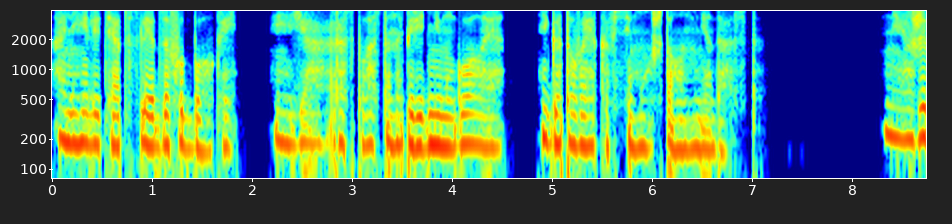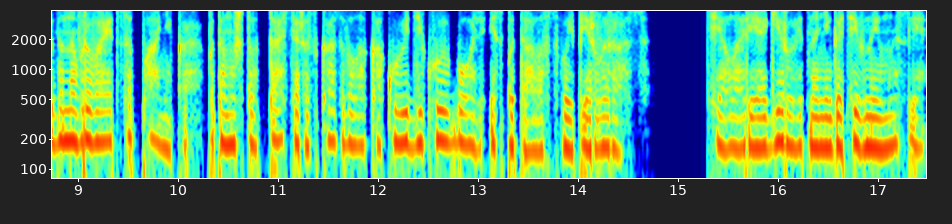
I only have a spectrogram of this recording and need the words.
Они летят вслед за футболкой, и я распластана перед ним голая и готовая ко всему, что он мне даст. Неожиданно врывается паника, потому что Тася рассказывала, какую дикую боль испытала в свой первый раз. Тело реагирует на негативные мысли,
